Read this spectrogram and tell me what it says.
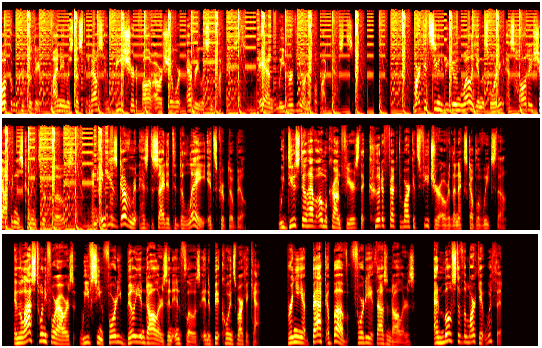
Welcome to Crypto Daily. My name is Dustin Knaus, and be sure to follow our show wherever you listen to podcasts and leave a review on Apple Podcasts. Markets seem to be doing well again this morning as holiday shopping is coming to a close, and India's government has decided to delay its crypto bill. We do still have Omicron fears that could affect the market's future over the next couple of weeks, though. In the last 24 hours, we've seen $40 billion in inflows into Bitcoin's market cap, bringing it back above $48,000 and most of the market with it.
